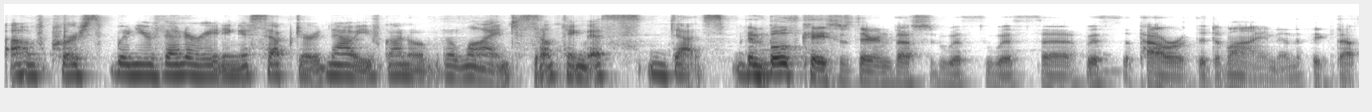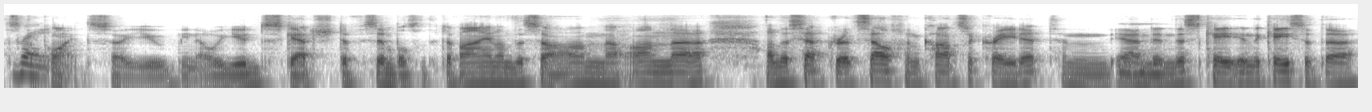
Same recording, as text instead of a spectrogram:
of course, when you're venerating a scepter, now you've gone over the line to something that's that's. In both cases, they're invested with with uh, with the power of the divine, and I think that's right. the point. So you you know you'd sketch the symbols of the divine on the on on uh, on the scepter itself and consecrate it, and and mm-hmm. in this case, in the case of the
